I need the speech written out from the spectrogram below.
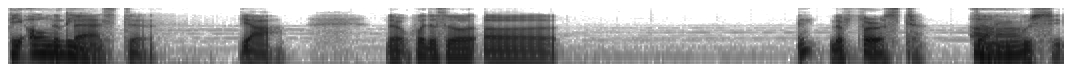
the only the best，yeah，那或者说呃，哎，the first，这样也不行，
